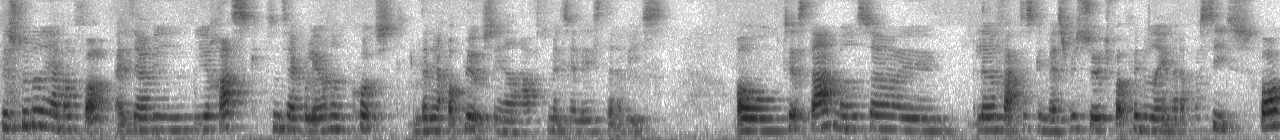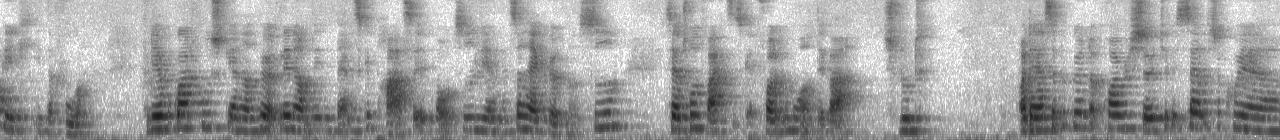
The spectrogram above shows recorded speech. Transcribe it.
besluttede jeg mig for, at jeg ville blive rask, så jeg kunne lave noget kunst om den her oplevelse, jeg havde haft, mens jeg læste den avis. Og til at starte med, så øh, lavede faktisk en masse research for at finde ud af, hvad der præcis foregik i Darfur. Fordi jeg kunne godt huske, at jeg havde hørt lidt om det i den danske presse et par år tidligere, men så havde jeg ikke hørt noget siden. Så jeg troede faktisk, at folkemordet det var slut. Og da jeg så begyndte at prøve at researche det selv, så kunne jeg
